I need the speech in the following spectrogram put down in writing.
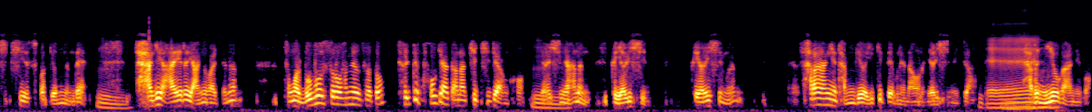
지칠 수밖에 없는데 음. 자기 아이를 양육할 때는 정말 무보수로 하면서도 절대 포기하거나 지치지 않고 음. 열심히 하는 그 열심, 그 열심은 사랑에 담겨 있기 때문에 나오는 열심이죠. 네. 다른 이유가 아니고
